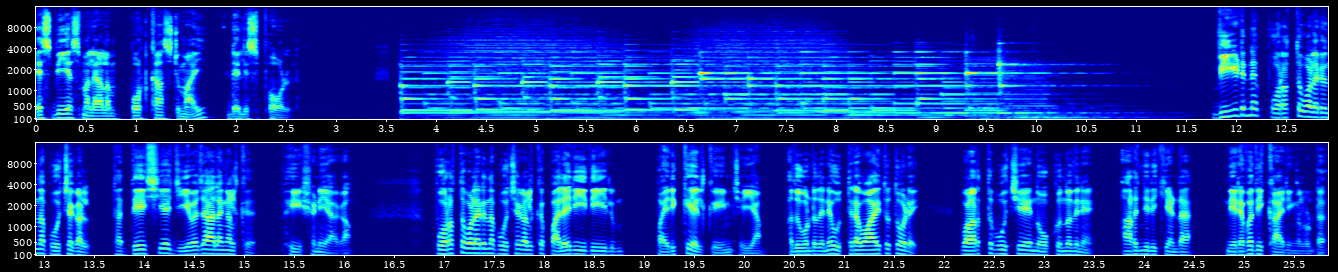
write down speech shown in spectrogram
എസ് ബി എസ് മലയാളം പോഡ്കാസ്റ്റുമായി ഡെലിസ് പോൾ. വീടിന് പുറത്തു വളരുന്ന പൂച്ചകൾ തദ്ദേശീയ ജീവജാലങ്ങൾക്ക് ഭീഷണിയാകാം. പുറത്തു വളരുന്ന പൂച്ചകൾക്ക് പല രീതിയിലും പരിക്കേൽക്കുകയും ചെയ്യാം. അതുകൊണ്ട് തന്നെ ഉത്തരവാദിത്വത്തോടെ വളർത്തുപൂച്ചയെ നോക്കുന്നതിന് അറിഞ്ഞിരിക്കേണ്ട നിരവധി കാര്യങ്ങളുണ്ട്.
